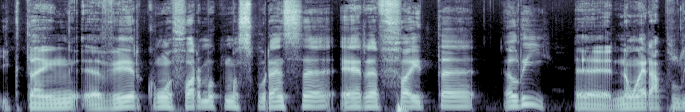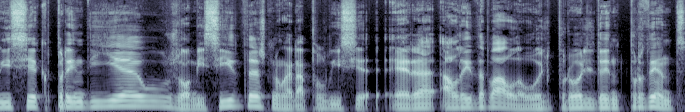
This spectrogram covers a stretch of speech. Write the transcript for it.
e que tem a ver com a forma como a segurança era feita ali. Uh, não era a polícia que prendia os homicidas, não era a polícia, era a lei da bala, olho por olho, dente por dente.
